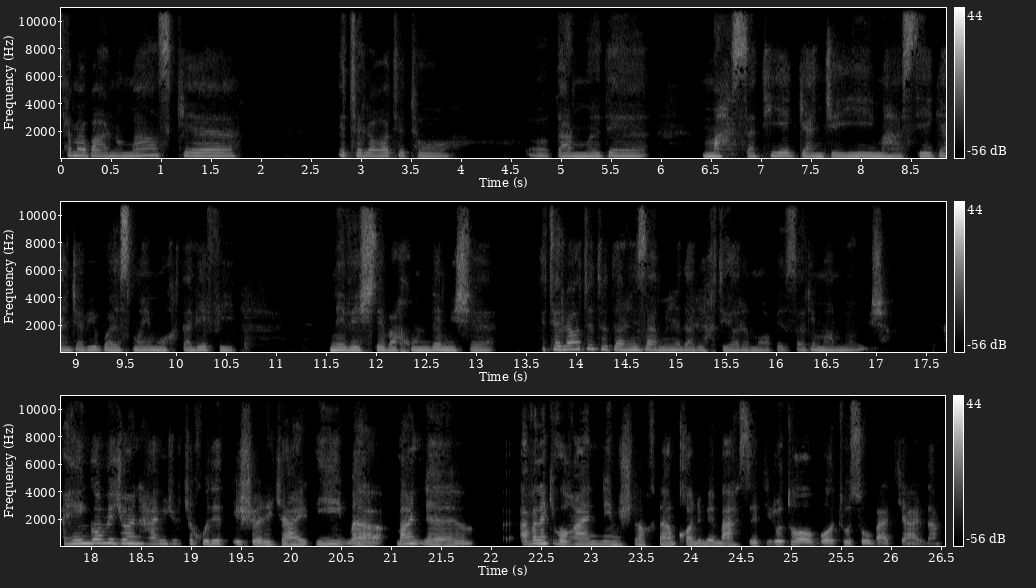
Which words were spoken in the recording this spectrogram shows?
تم برنامه است که اطلاعات تو در مورد محستی گنجهی محستی گنجوی با اسمای مختلفی نوشته و خونده میشه. اطلاعات تو در این زمینه در اختیار ما بذاری. ممنون میشم. هنگام جان همینجور که خودت اشاره کردی من اولا که واقعا نمیشناختم خانم محستی رو تا با تو صحبت کردم.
